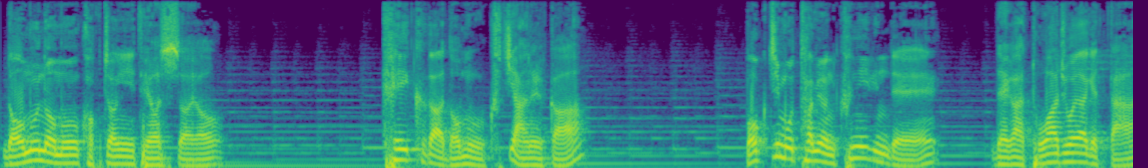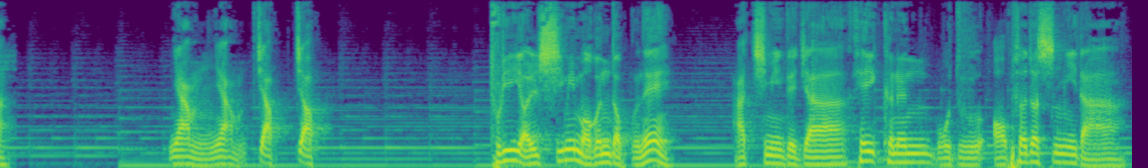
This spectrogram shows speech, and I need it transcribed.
너무너무 걱정이 되었어요. 케이크가 너무 크지 않을까? 먹지 못하면 큰일인데 내가 도와줘야겠다. 냠냠 짭짭. 둘이 열심히 먹은 덕분에 아침이 되자 케이크는 모두 없어졌습니다.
